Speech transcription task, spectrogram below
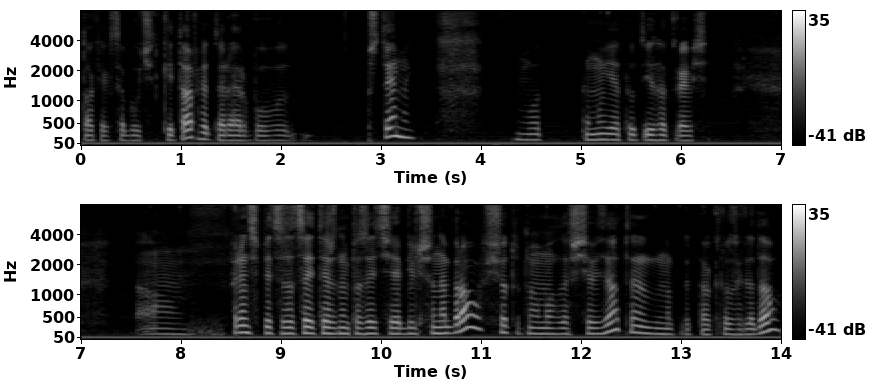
так як це був чіткий таргет, РР був пустимий. От, тому я тут і закрився. Е, В принципі, це за цей тиждень позиції я більше не брав. Що тут ми могли ще взяти? Наприклад, так розглядав.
